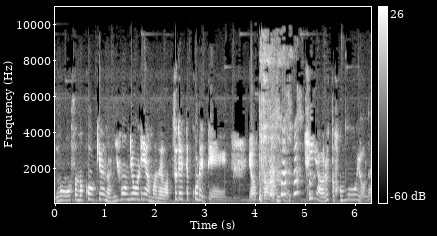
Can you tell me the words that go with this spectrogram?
もうその高級な日本料理屋までは連れてこれてやったら気あると思うよね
